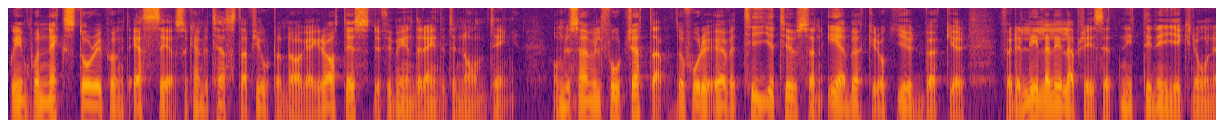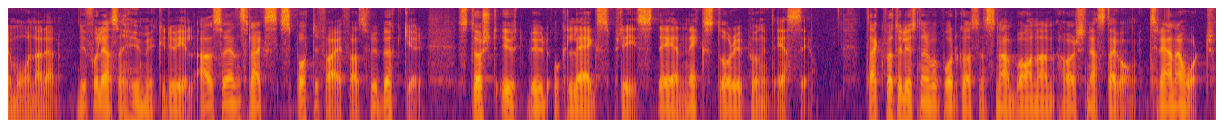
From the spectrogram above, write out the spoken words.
Gå in på nextory.se så kan du testa 14 dagar gratis. Du förbinder dig inte till någonting. Om du sen vill fortsätta, då får du över 10 000 e-böcker och ljudböcker för det lilla, lilla priset 99 kronor i månaden. Du får läsa hur mycket du vill, alltså en slags Spotify fast för böcker. Störst utbud och lägst pris, det är nextory.se. Tack för att du lyssnade på podcasten Snabbbanan. Hörs nästa gång. Träna hårt!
